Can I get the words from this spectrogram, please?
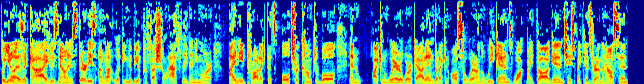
But you know, as a guy who's now in his 30s, I'm not looking to be a professional athlete anymore. I need product that's ultra comfortable and I can wear to work out in, but I can also wear on the weekends, walk my dog in, chase my kids around the house in.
